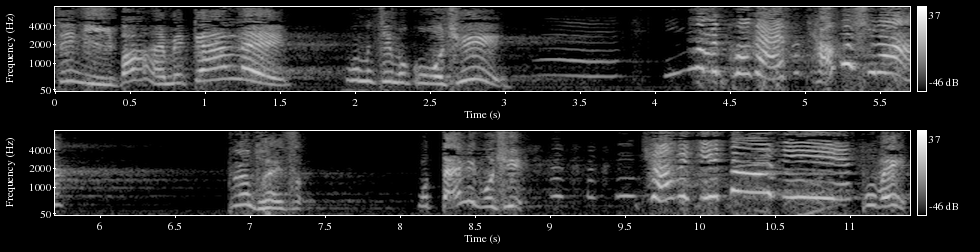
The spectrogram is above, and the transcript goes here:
这泥巴还没干嘞，我们怎么过去？我们脱盖子跳过去嘛。不用脱子，我带你过去。你跳个跌倒的。不背。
